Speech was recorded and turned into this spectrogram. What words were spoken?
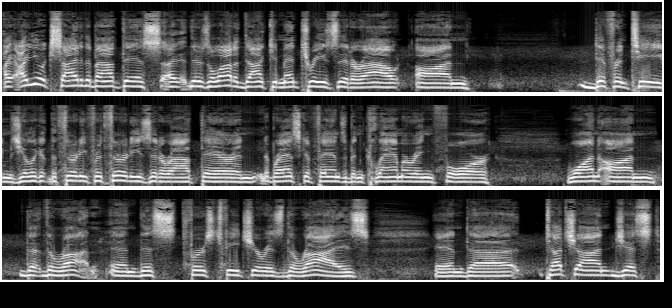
Are, are you excited about this? Uh, there's a lot of documentaries that are out on different teams. You look at the 30 for 30s that are out there, and Nebraska fans have been clamoring for one on the the run, and this first feature is the rise, and uh, touch on just.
